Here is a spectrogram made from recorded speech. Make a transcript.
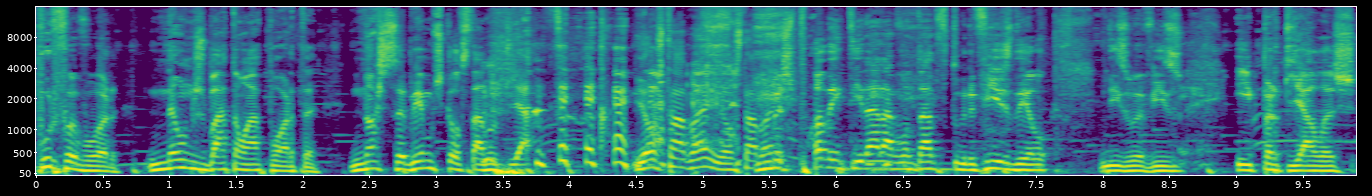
por favor, não nos batam à porta. Nós sabemos que ele está no telhado, E ele está bem, ele está bem. mas podem tirar à vontade fotografias dele, diz o aviso, e partilhá-las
